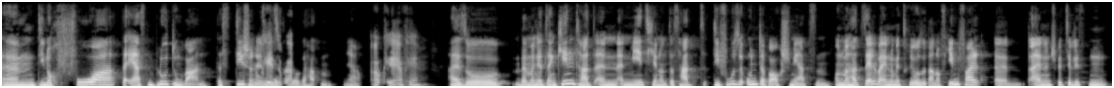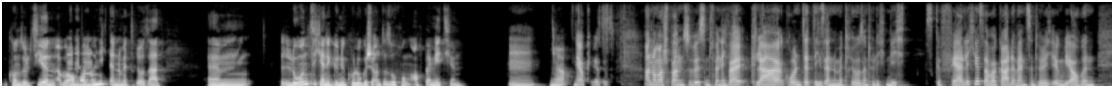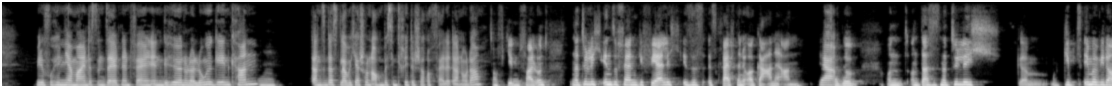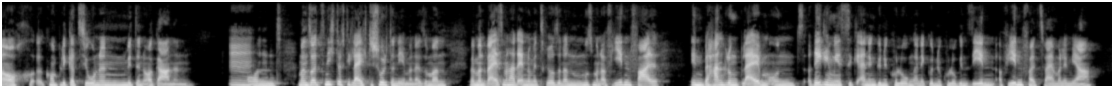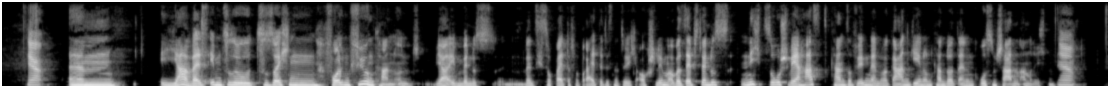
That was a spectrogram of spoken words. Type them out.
Ähm, die noch vor der ersten Blutung waren, dass die schon okay, Endometriose hatten. Ja. Okay, okay. Also wenn man jetzt ein Kind hat, ein, ein Mädchen und das hat diffuse Unterbauchschmerzen und man hat selber Endometriose, dann auf jeden Fall äh, einen Spezialisten konsultieren, aber auch wenn man mhm. nicht Endometriose hat, ähm, lohnt sich eine gynäkologische Untersuchung, auch bei Mädchen. Mhm. Ja. Ja, okay, das ist auch nochmal spannend zu wissen, finde ich, weil klar, grundsätzlich ist Endometriose natürlich nichts Gefährliches, aber gerade wenn es natürlich irgendwie auch in wie du vorhin ja meintest, in seltenen Fällen in Gehirn oder Lunge gehen kann, mhm. dann sind das, glaube ich, ja schon auch ein bisschen kritischere Fälle dann, oder? Auf jeden Fall. Und natürlich insofern gefährlich ist es, es greift deine Organe an. Ja. Also, und, und das ist natürlich, ähm, gibt es immer wieder auch äh, Komplikationen mit den Organen. Mhm. Und man soll es nicht auf die leichte Schulter nehmen. Also man, wenn man weiß, man hat Endometriose, dann muss man auf jeden Fall in Behandlung bleiben und regelmäßig einen Gynäkologen, eine Gynäkologin sehen, auf jeden Fall zweimal im Jahr. Ja. Ähm, ja, weil es eben zu, zu solchen Folgen führen kann. Und ja, eben wenn du es, wenn es sich so weiter verbreitet, ist natürlich auch schlimm. Aber selbst wenn du es nicht so schwer hast, kann es auf irgendein Organ gehen und kann dort einen großen Schaden anrichten. Ja,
